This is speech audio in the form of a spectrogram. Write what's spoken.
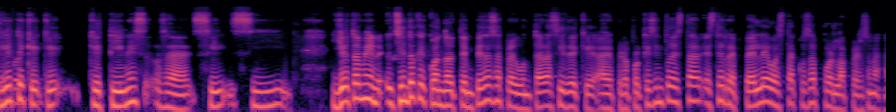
Fíjate que, que, que tienes, o sea, sí, sí. Yo también siento que cuando te empiezas a preguntar así de que, a ver, pero ¿por qué siento esta, este repele o esta cosa por la persona?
